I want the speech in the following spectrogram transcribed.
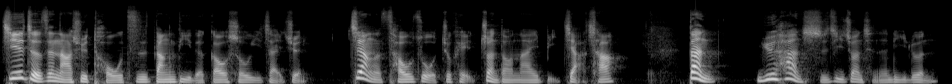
接着再拿去投资当地的高收益债券，这样的操作就可以赚到那一笔价差。但约翰实际赚钱的利润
